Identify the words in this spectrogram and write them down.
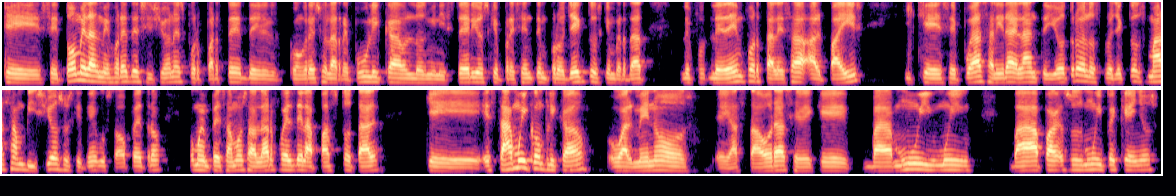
Que se tome las mejores decisiones por parte del Congreso de la República, los ministerios que presenten proyectos que en verdad le, le den fortaleza al país y que se pueda salir adelante. Y otro de los proyectos más ambiciosos que tiene Gustavo Petro, como empezamos a hablar, fue el de la paz total, que está muy complicado, o al menos eh, hasta ahora se ve que va muy, muy, va a pasos muy pequeños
